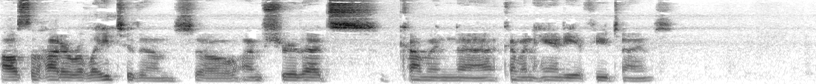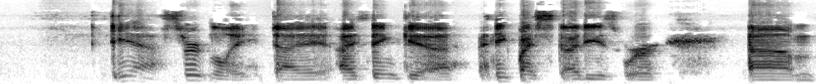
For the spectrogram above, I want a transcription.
also how to relate to them. So I'm sure that's come in, uh, come in handy a few times. Yeah, certainly. I, I think uh, I think my studies were um,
